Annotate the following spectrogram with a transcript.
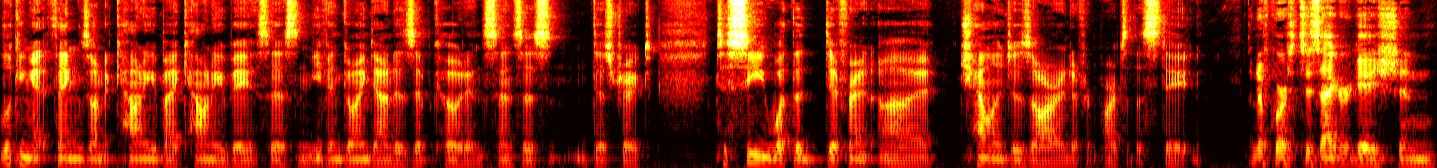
looking at things on a county by county basis, and even going down to zip code and census district to see what the different uh, challenges are in different parts of the state. And of course, disaggregation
